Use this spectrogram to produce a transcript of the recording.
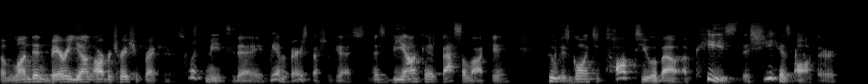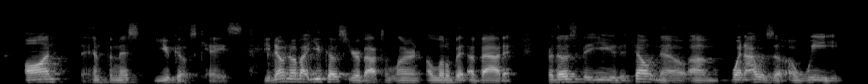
the London Very Young Arbitration Practitioners. With me today, we have a very special guest, Ms. Bianca Vasilache, who is going to talk to you about a piece that she has authored on the infamous Yukos case. If you don't know about Yukos, you're about to learn a little bit about it. For those of you that don't know, um, when I was a, a wee,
